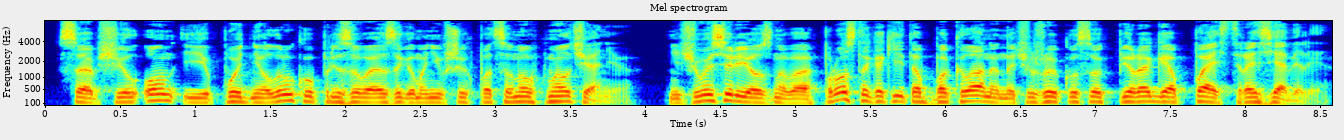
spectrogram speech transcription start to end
— сообщил он и поднял руку, призывая загомонивших пацанов к молчанию. «Ничего серьезного, просто какие-то бакланы на чужой кусок пирога пасть разъявили».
